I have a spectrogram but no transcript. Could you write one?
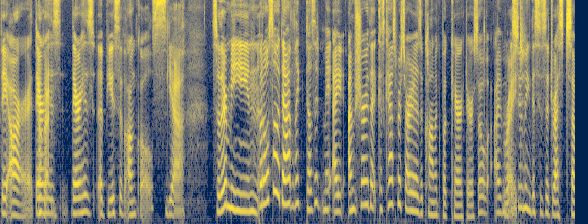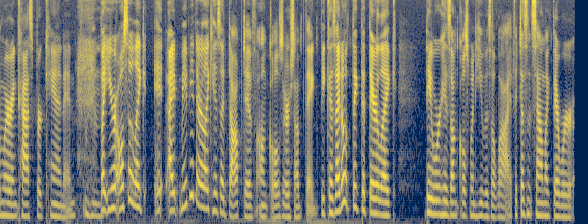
They are. They're Okay. his. They're his abusive uncles. Yeah. So they're mean. But also that like doesn't make. I I'm sure that because Casper started as a comic book character, so I'm Right. assuming this is addressed somewhere in Casper canon. Mhm. But you're also like, it, I maybe they're like his adoptive uncles or something because I don't think that they're like they were his uncles when he was alive. It doesn't sound like there were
